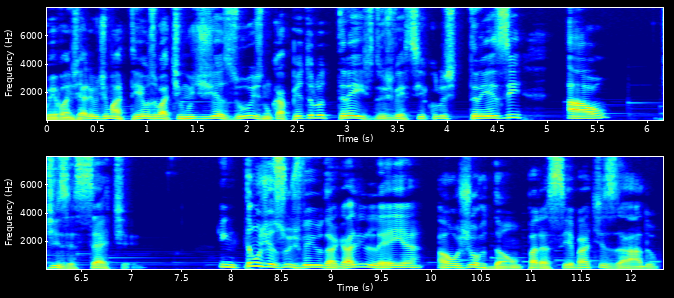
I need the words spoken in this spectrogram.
o Evangelho de Mateus, o batismo de Jesus, no capítulo 3, dos versículos 13 ao 17. Então Jesus veio da Galiléia ao Jordão para ser batizado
